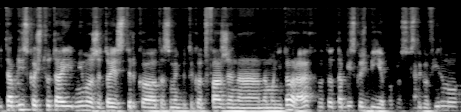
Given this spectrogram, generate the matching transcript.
I ta bliskość tutaj, mimo że to jest tylko, to są jakby tylko twarze na, na monitorach, no to ta bliskość bije po prostu z tak. tego filmu.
